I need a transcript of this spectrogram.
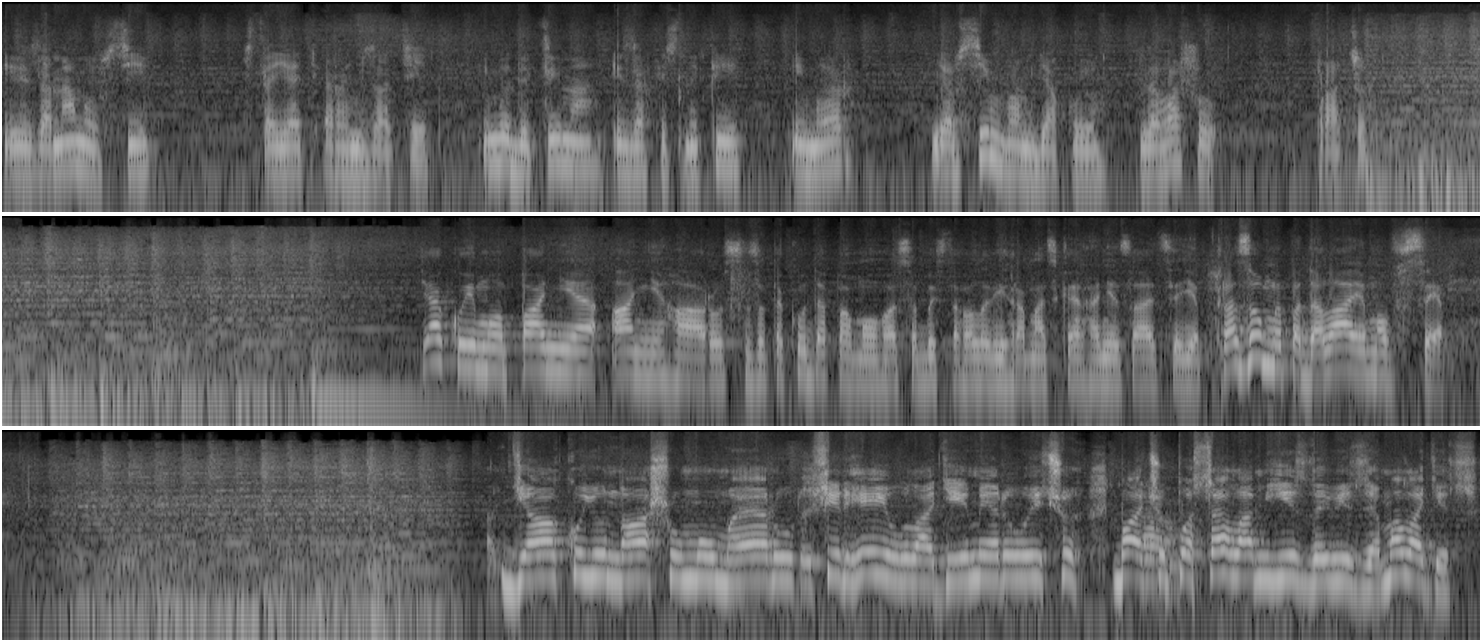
і за нами всі стоять організації. І медицина, і захисники, і мер. Я всім вам дякую за вашу працю. Дякуємо пані Анні Гарус за таку допомогу, особисто голові громадської організації. Разом ми подолаємо все. Дякую нашому меру Сергію Владимировичу. Бачу, по селам їздив везде. Молодець.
